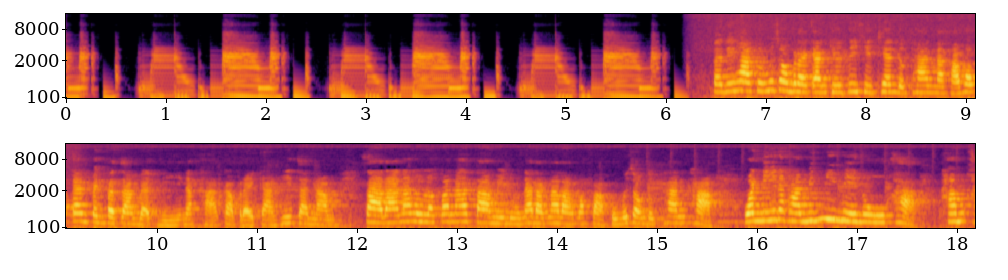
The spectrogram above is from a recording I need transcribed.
Thank you. วัสดีค่ะ คุณผู้ชมรายการ Cutie Kitchen ทุกท่านนะคะ พบกันเป็นประจำแบบนี้นะคะ กับรายการที่จะนำสาระน่ารู้แล้วก็หน้าตาเมนูน่ารักน่ารักมาฝากคุณผู้ชมทุกท่านค่ะ วันนี้นะคะมิ้นมีเมนูค่ะทำข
